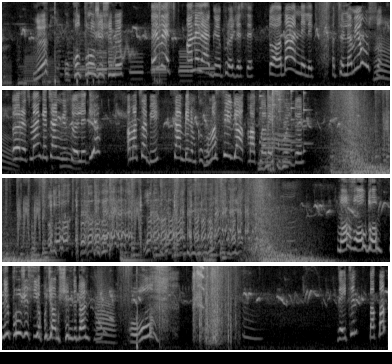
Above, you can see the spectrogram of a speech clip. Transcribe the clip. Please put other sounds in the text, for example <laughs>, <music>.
Ne? Okul projesi mi? Evet, anneler günü projesi. Doğada annelik. Hatırlamıyor musun? Hmm. Öğretmen geçen gün söyledi ya. Ama tabii sen benim kafama silgi atmakla meşguldün. <laughs> Mahvoldum. Ne projesi yapacağım şimdi ben? Of. Zeytin, bak bak.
